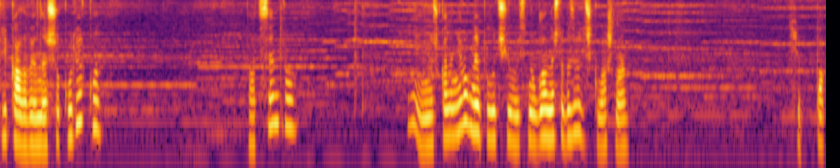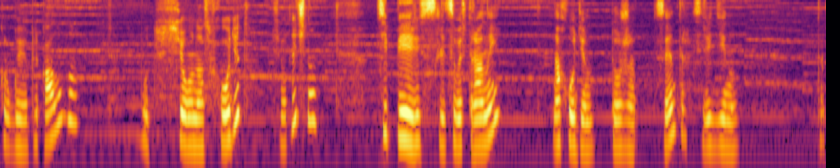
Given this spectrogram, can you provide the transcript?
Прикалываем нашу кулерку по центру. Не, немножко она неровная получилась, но главное, чтобы звездочка вошла. Все по кругу я прикалывала. Вот все у нас входит, все отлично. Теперь с лицевой стороны находим тоже центр, середину. Так,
